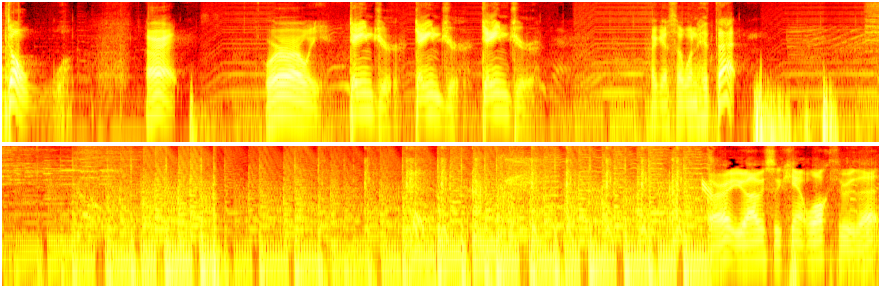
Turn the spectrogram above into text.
Go! Alright. Where are we? Danger, danger, danger. I guess I wouldn't hit that. Alright, you obviously can't walk through that.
